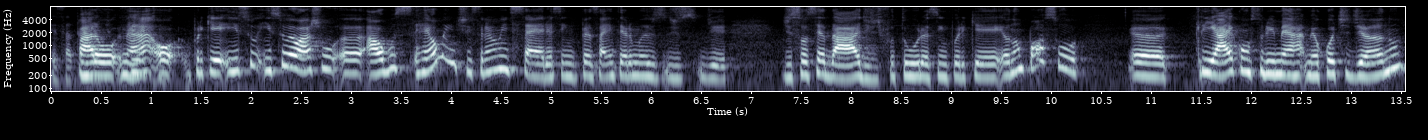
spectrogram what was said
exatamente. Para o, né? O- porque isso, isso eu acho ah, algo realmente extremamente sério, assim, pensar em termos de, de de sociedade, de futuro, assim, porque eu não posso uh, criar e construir minha, meu cotidiano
